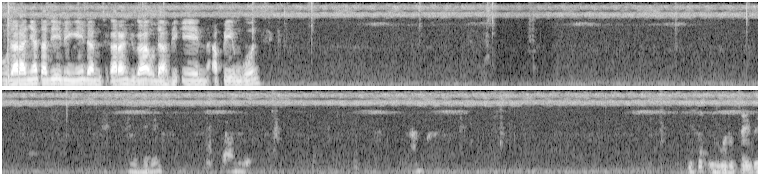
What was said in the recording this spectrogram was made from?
udaranya tadi dingin dan sekarang juga udah bikin api unggun Huwag mo nang tayo ba?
